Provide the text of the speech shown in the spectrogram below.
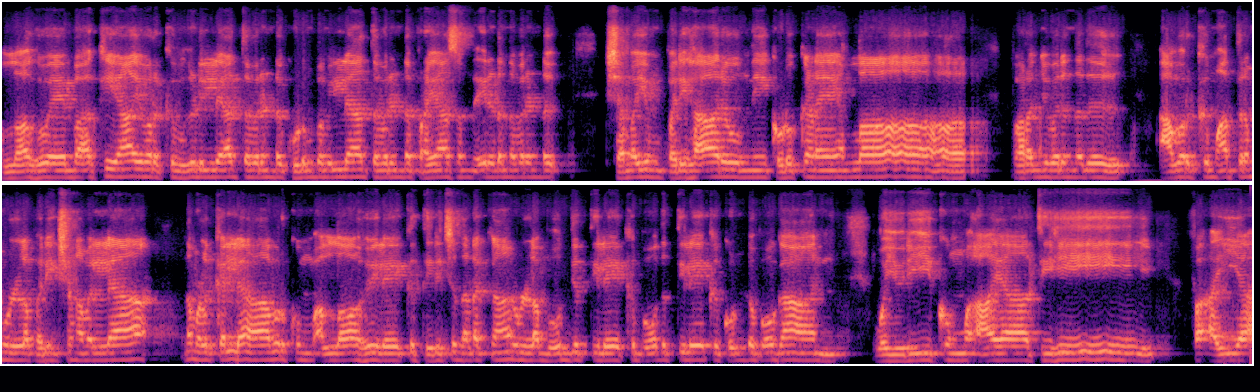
അള്ളാഹുവെ ബാക്കിയായവർക്ക് വീടില്ലാത്തവരുണ്ട് കുടുംബമില്ലാത്തവരുണ്ട് പ്രയാസം നേരിടുന്നവരുണ്ട്. ക്ഷമയും പരിഹാരവും നീ കൊടുക്കണേ അല്ലാ. പറഞ്ഞു വരുന്നത് അവർക്ക് മാത്രമുള്ള പരീക്ഷണമല്ല. നമ്മൾക്കെല്ലാവർക്കും അള്ളാഹുയിലേക്ക് തിരിച്ചു നടക്കാനുള്ള ബോധ്യത്തിലേക്ക് ബോധത്തിലേക്ക് കൊണ്ടുപോകാൻ. വയുരീക്കും ആയാതിഹി ഫഅയ്യ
